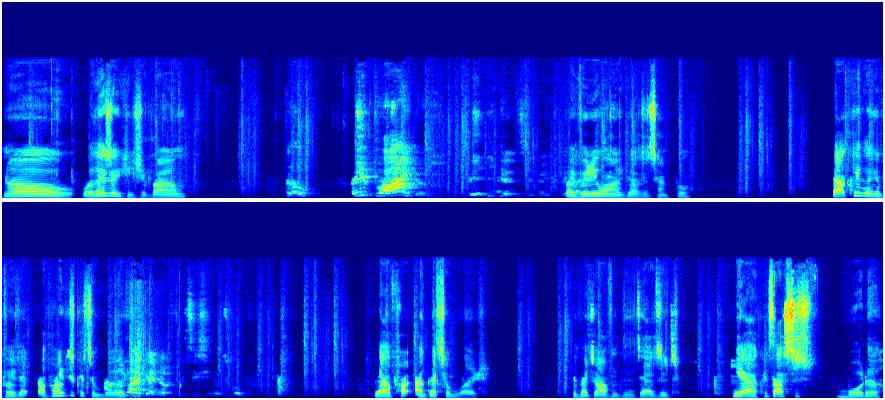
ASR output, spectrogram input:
No. Well, there's a acacia biome. Hello? Are you blind? you can see me. But I really want to a desert temple. Yeah, I'll keep looking for that. I'll probably just get some I'm wood. probably getting a 360 no. Yeah, I'll, pro- I'll get some wood. If I off into the desert. Yeah, because that's just water.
